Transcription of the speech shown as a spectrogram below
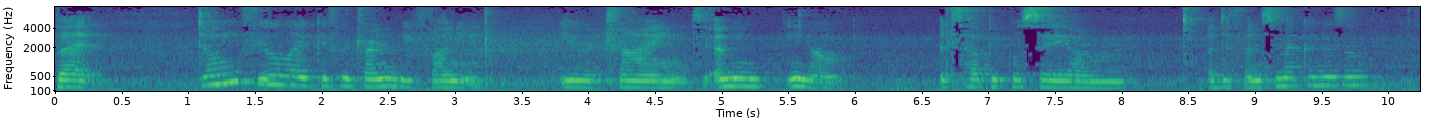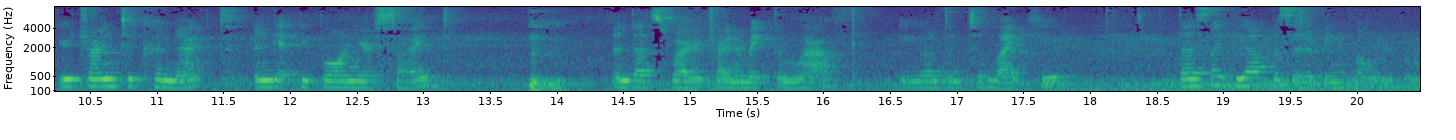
But don't you feel like if you're trying to be funny, you're trying to. I mean, you know, it's how people say um, a defense mechanism. You're trying to connect and get people on your side, Mhm. and that's why you're trying to make them laugh. You want them to like you. That's like the opposite of being vulnerable.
